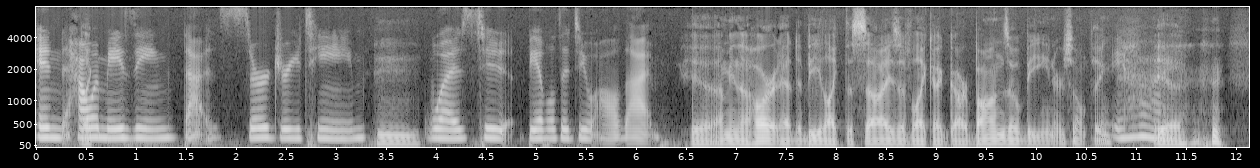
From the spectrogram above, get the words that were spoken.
And how Like- amazing that surgery team Hmm. was to be able to do all that. Yeah, I mean the heart had to be like the size of like a garbanzo bean or something. Yeah. Yeah.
